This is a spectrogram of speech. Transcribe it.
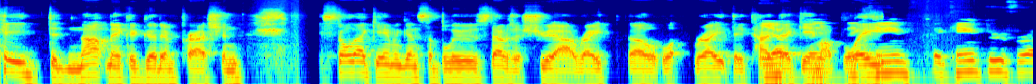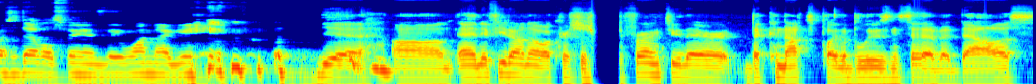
They did not make a good impression. They stole that game against the Blues. That was a shootout, right? Uh, right. They tied Yep, that game they, up they late. Came, they came through for us Devils fans. They won that game. Yeah. Um, and if you don't know what Chris is referring to there, the Canucks play the Blues instead of the Dallas.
